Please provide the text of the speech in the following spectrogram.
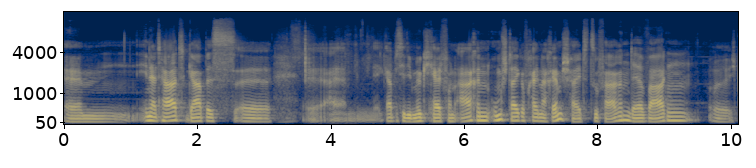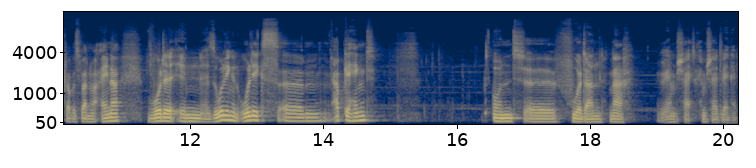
Ähm, in der Tat gab es äh, äh, gab es hier die Möglichkeit von Aachen umsteigefrei nach Remscheid zu fahren. Der Wagen, äh, ich glaube es war nur einer, wurde in Solingen-Olix äh, abgehängt und äh, fuhr dann nach Remscheid, Remscheid-Lennep.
